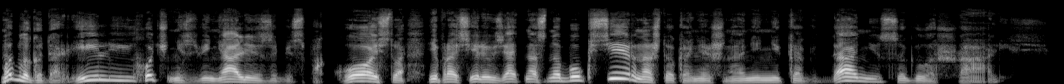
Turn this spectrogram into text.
Мы благодарили их, очень извинялись за беспокойство и просили взять нас на буксир, на что, конечно, они никогда не соглашались.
